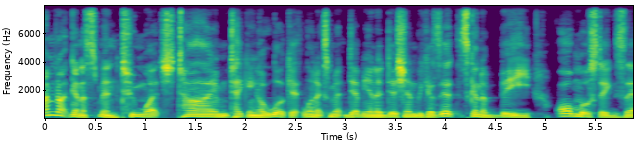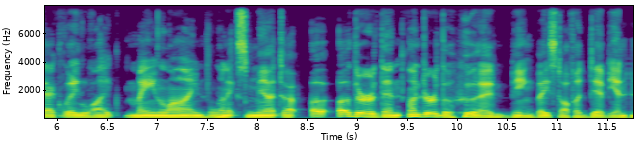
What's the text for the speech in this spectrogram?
I'm not going to spend too much time taking a look at Linux Mint Debian Edition because it's going to be almost exactly like mainline Linux Mint, uh, uh, other than under the hood being based off of Debian.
